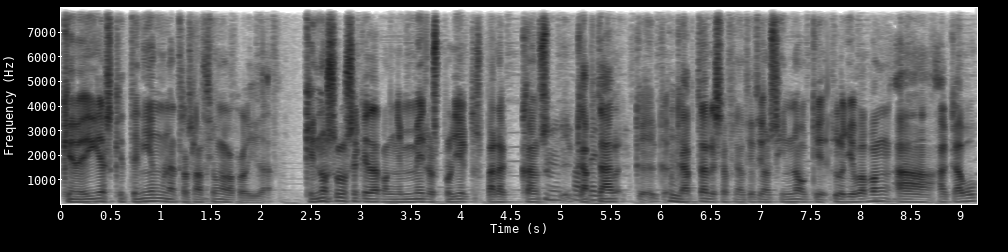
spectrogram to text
que veías que tenían una traslación a la realidad. Que no solo se quedaban en meros proyectos para cans- Mm, captar, ca- ca- captar esa financiación, sino que lo llevaban a, a cabo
